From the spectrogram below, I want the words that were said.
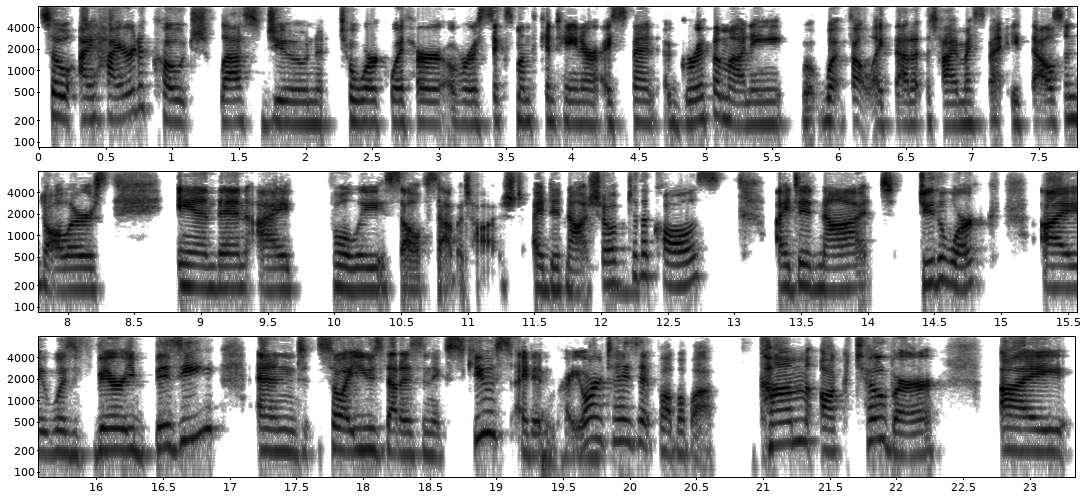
so I hired a coach last June to work with her over a six month container. I spent a grip of money, what felt like that at the time. I spent $8,000 and then I fully self sabotaged. I did not show up to the calls. I did not do the work. I was very busy. And so I used that as an excuse. I didn't prioritize it, blah, blah, blah. Come October, I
